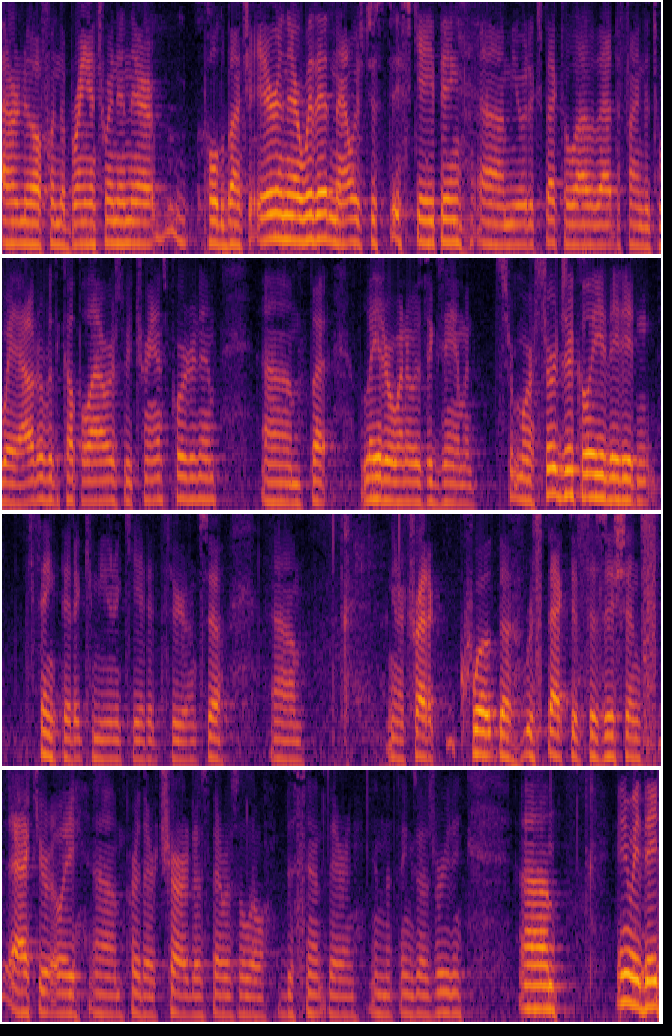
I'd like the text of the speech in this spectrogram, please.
I don't know if when the branch went in there, pulled a bunch of air in there with it, and that was just escaping. Um, you would expect a lot of that to find its way out over the couple hours we transported him. Um, but later, when it was examined more surgically, they didn't think that it communicated through. And so um, I'm going to try to quote the respective physicians accurately um, per their chart, as there was a little dissent there in, in the things I was reading. Um, anyway, they,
